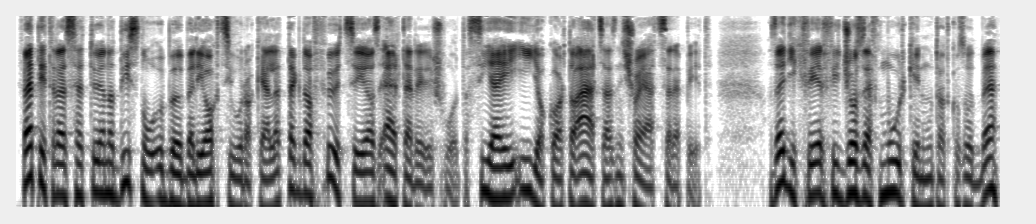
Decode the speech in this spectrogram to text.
Feltételezhetően a disznó öbölbeli akcióra kellettek, de a fő cél az elterelés volt. A CIA így akarta álcázni saját szerepét. Az egyik férfi Joseph Moorként mutatkozott be,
